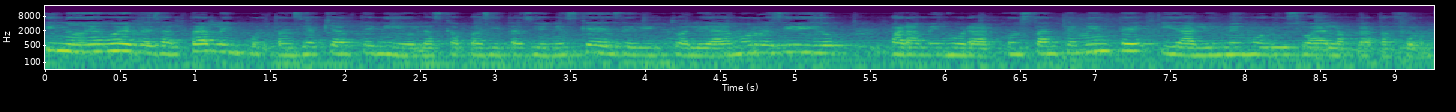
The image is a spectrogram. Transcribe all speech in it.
y no dejo de resaltar la importancia que han tenido las capacitaciones que desde virtualidad hemos recibido para mejorar constantemente y darle un mejor uso a la plataforma.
